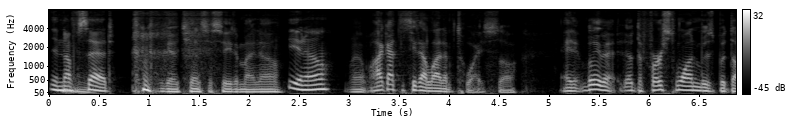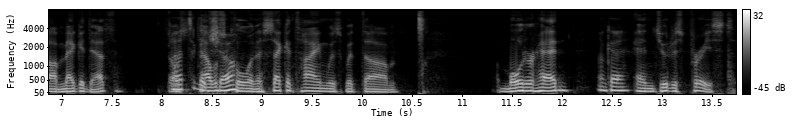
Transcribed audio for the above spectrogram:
enough Mhm. said. You get a chance to see them. I know. You know, Well, I got to see that lineup twice. So, and believe it, the first one was with uh, Megadeth. So Oh, that's a good that was cool. And the second time was with um, Motorhead okay, and Judas Priest.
